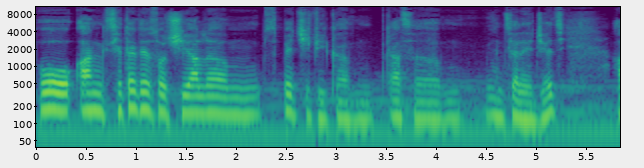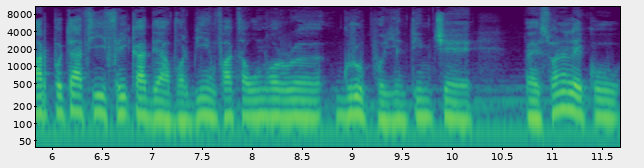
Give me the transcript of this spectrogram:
O anxietate socială specifică, ca să înțelegeți, ar putea fi frica de a vorbi în fața unor grupuri, în timp ce persoanele cu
